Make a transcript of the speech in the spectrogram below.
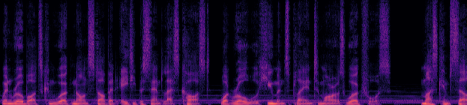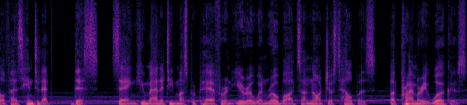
When robots can work non-stop at 80% less cost, what role will humans play in tomorrow's workforce? Musk himself has hinted at this, saying humanity must prepare for an era when robots are not just helpers, but primary workers.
